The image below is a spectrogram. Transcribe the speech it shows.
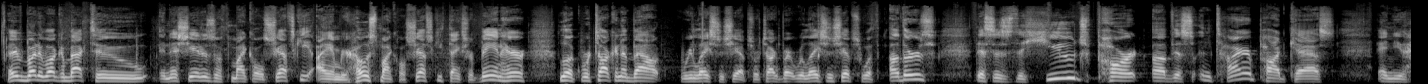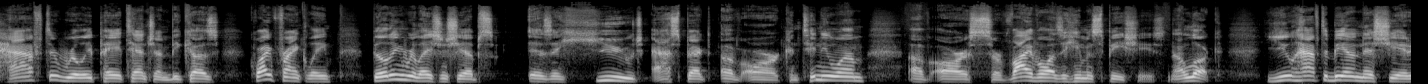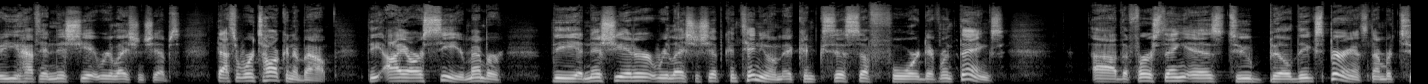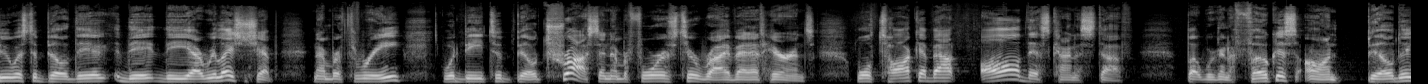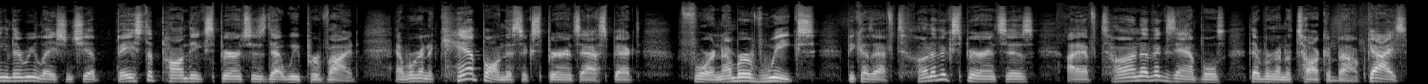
Hey, everybody, welcome back to Initiators with Michael Olszewski. I am your host, Michael Olszewski. Thanks for being here. Look, we're talking about relationships. We're talking about relationships with others. This is the huge part of this entire podcast, and you have to really pay attention because, quite frankly, building relationships is a huge aspect of our continuum of our survival as a human species. Now, look, you have to be an initiator. You have to initiate relationships. That's what we're talking about. The IRC, remember, the initiator relationship continuum. It consists of four different things. Uh, the first thing is to build the experience. Number two is to build the the the uh, relationship. Number three would be to build trust, and number four is to arrive at adherence. We'll talk about all this kind of stuff, but we're going to focus on building the relationship based upon the experiences that we provide. And we're going to camp on this experience aspect for a number of weeks because I have ton of experiences, I have ton of examples that we're going to talk about. Guys,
